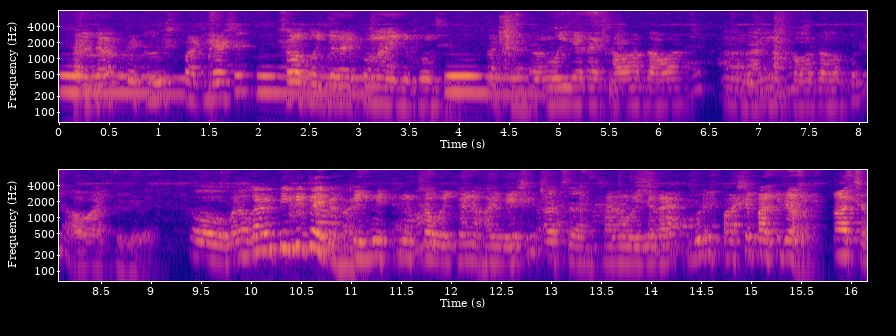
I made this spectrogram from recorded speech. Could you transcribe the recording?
টুরিস্ট পার্টি আসে সব ওই জায়গায় কোনায় গিয়ে পৌঁছে এবং ওই জায়গায় খাওয়া দাওয়া রান্না খাওয়া দাওয়া করে আবার যায় ও মানে ওখানে পিকনিক টাইপের হয়? পিকনিক টিকনিক সব ওইখানে হয় বেশি। আচ্ছা। কারণ ওই জায়গায় ওই পাশে পাখিরালা আচ্ছা।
